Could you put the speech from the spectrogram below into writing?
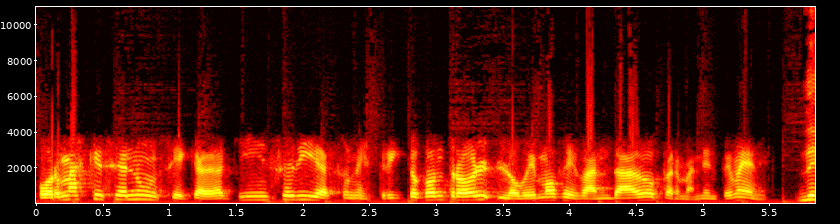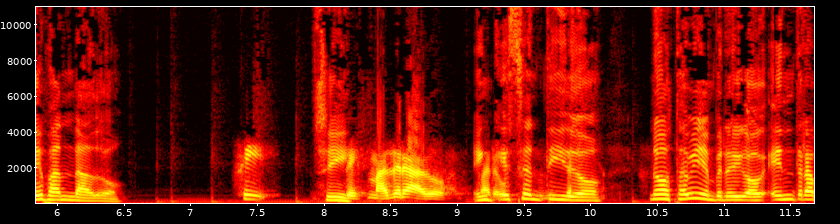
por más que se anuncie cada 15 días un estricto control, lo vemos desbandado permanentemente. ¿Desbandado? Sí, sí. desmadrado. ¿En qué sentido? No, está bien, pero digo, entra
